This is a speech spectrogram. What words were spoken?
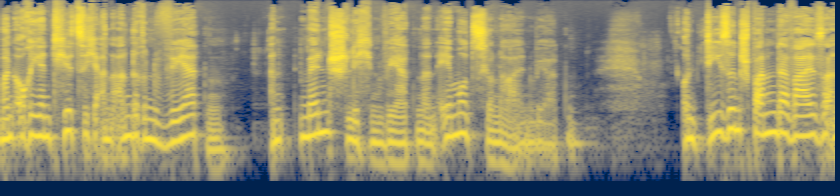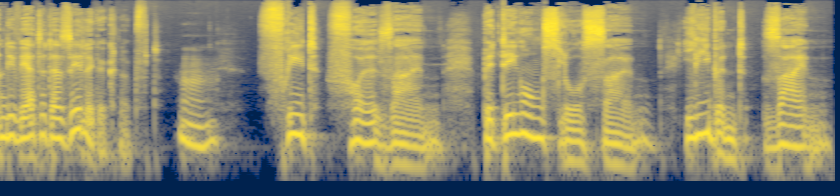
Man orientiert sich an anderen Werten an menschlichen Werten, an emotionalen Werten. Und die sind spannenderweise an die Werte der Seele geknüpft. Mhm. Friedvoll sein, bedingungslos sein, liebend sein.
